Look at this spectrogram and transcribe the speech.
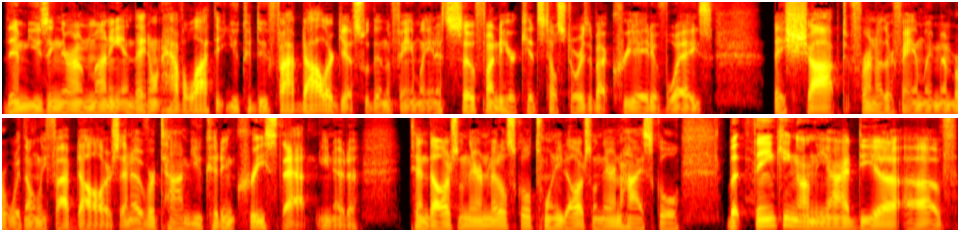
them using their own money and they don't have a lot, that you could do $5 gifts within the family. And it's so fun to hear kids tell stories about creative ways they shopped for another family member with only $5. And over time, you could increase that, you know, to $10 when they're in middle school, $20 when they're in high school. But thinking on the idea of,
